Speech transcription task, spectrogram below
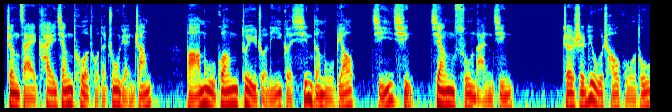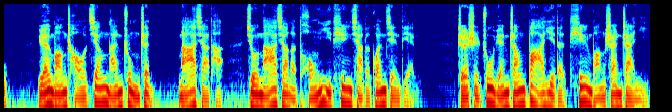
正在开疆拓土的朱元璋，把目光对准了一个新的目标——吉庆（江苏南京）。这是六朝古都，元王朝江南重镇，拿下它就拿下了统一天下的关键点。这是朱元璋霸业的天王山战役，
